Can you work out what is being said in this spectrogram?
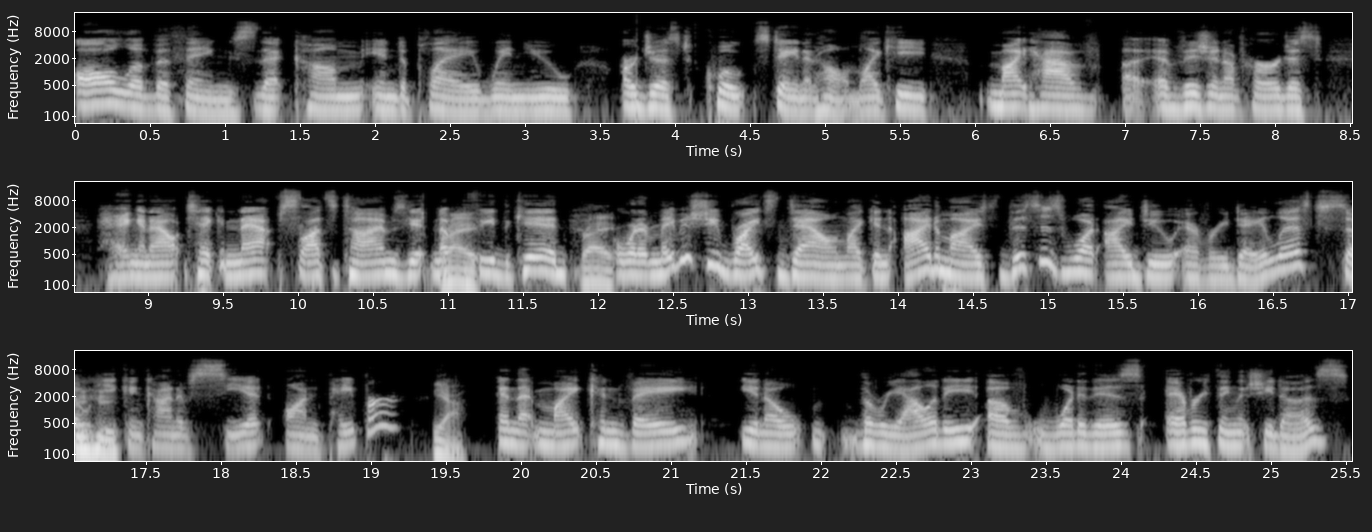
all of the things that come into play when you are just, quote, staying at home. Like he might have a, a vision of her just hanging out, taking naps lots of times, getting up Right. to feed the kid Right. or whatever. Maybe she writes down like an itemized, this is what I do every day list so Mm-hmm. he can kind of see it on paper Yeah. and that might convey, you know, the reality of what it is, everything that she does.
